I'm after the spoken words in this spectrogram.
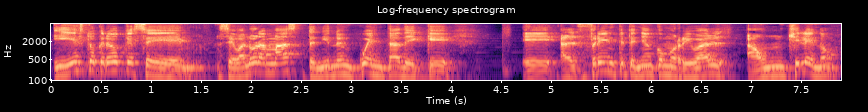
y esto creo que se, valora más teniendo en cuenta de que eh, al frente tenían como rival a un chileno,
